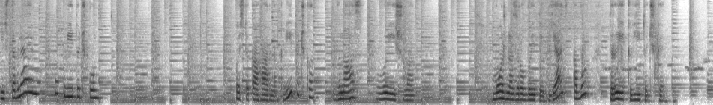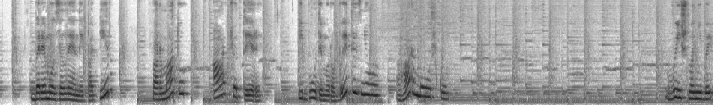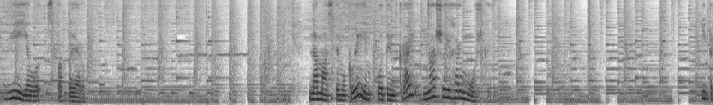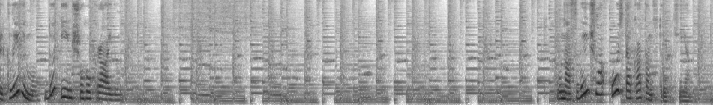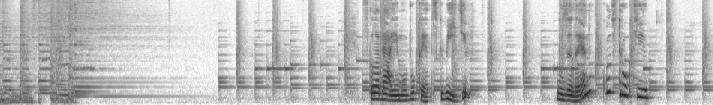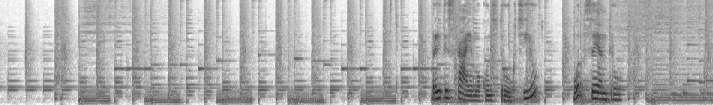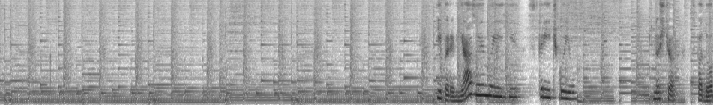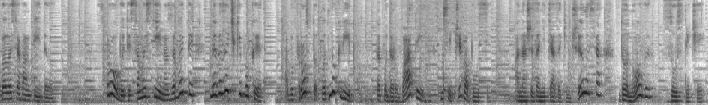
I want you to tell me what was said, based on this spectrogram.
і вставляємо у квіточку. Ось така гарна квіточка в нас вийшла. Можна зробити 5 або 3 квіточки. Беремо зелений папір формату А4 і будемо робити з нього гармошку. Вийшло ніби віяло з паперу. Намастимо клеєм один край нашої гармошки. І приклеїмо до іншого краю. У нас вийшла ось така конструкція. Складаємо букет з квітів у зелену конструкцію. Притискаємо конструкцію по центру. І перев'язуємо її стрічкою. Ну що, сподобалося вам відео? Спробуйте самостійно зробити невеличкий букет або просто одну квітку та подарувати її масі чи бабусі. А наше заняття закінчилося. До нових зустрічей!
